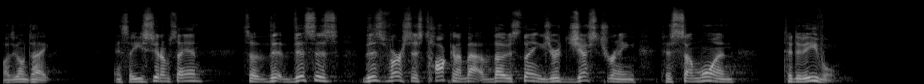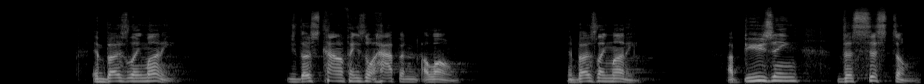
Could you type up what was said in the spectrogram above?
What's it going to take? And so you see what I'm saying? So th- this is this verse is talking about those things. You're gesturing to someone to do evil, embezzling money. Those kind of things don't happen alone embezzling money, abusing the system.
